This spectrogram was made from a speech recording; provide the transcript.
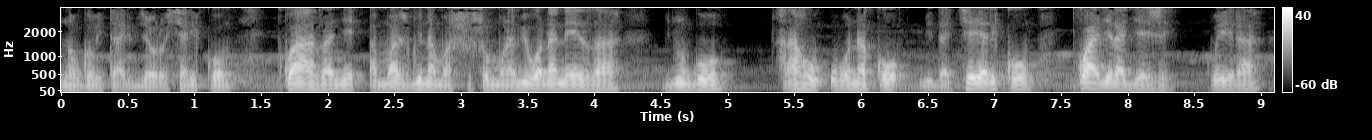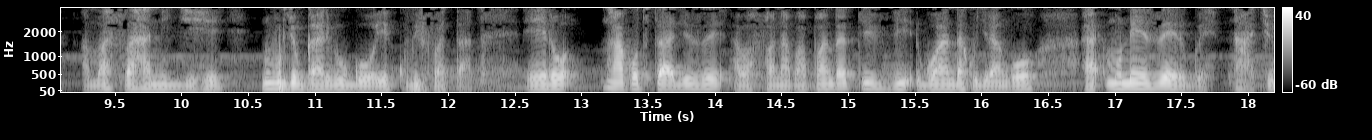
nubwo bitari byoroshye. Ariko twazanye amajwi n'amashusho. Murabibona neza nubwo hari aho ubona ko bidakeye ariko twagerageje kubera amasaha n'igihe n'uburyo bwari bugoye kubifata. Rero nk'ako tutagize abafana ba panda tv rwanda kugira ngo munezerwe. Ntacyo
